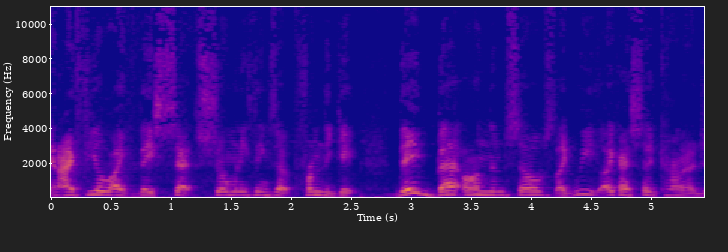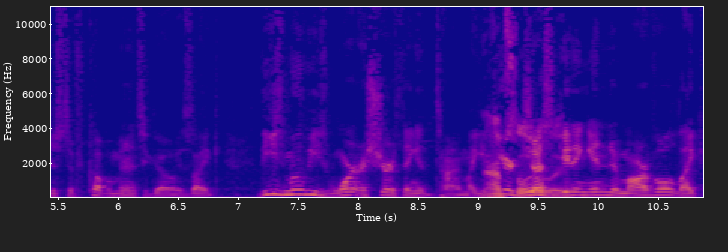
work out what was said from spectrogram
and I feel like they set so many things up from the gate. They bet on themselves, like we, like I said, kind of just a couple minutes ago, is like. These movies weren't a sure thing at the time. Like if you're just getting into Marvel, like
